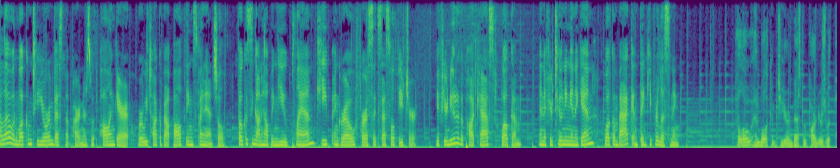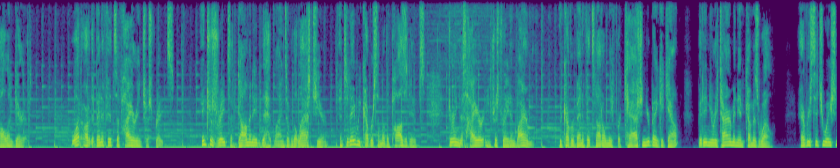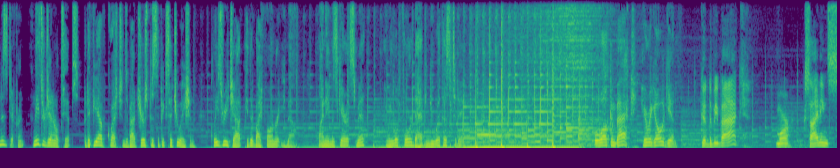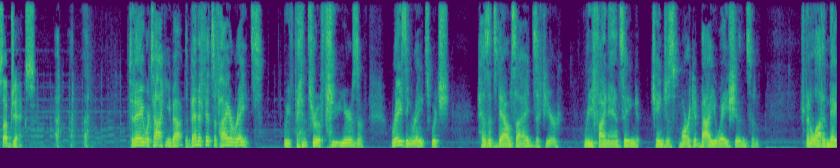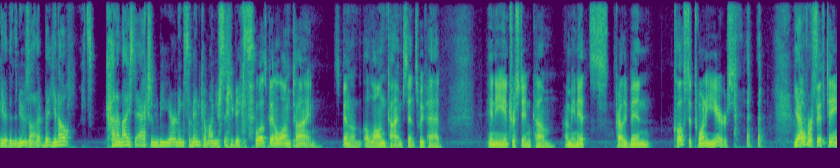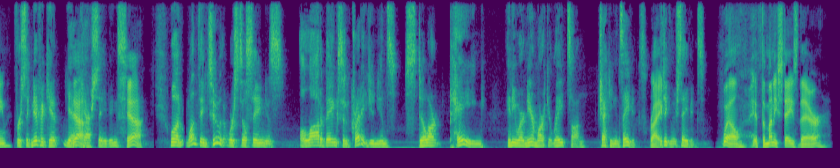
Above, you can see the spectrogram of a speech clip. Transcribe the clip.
Hello, and welcome to Your Investment Partners with Paul and Garrett, where we talk about all things financial, focusing on helping you plan, keep, and grow for a successful future. If you're new to the podcast, welcome. And if you're tuning in again, welcome back and thank you for listening. Hello, and welcome to Your Investment Partners with Paul and Garrett. What are the benefits of higher interest rates? Interest rates have dominated the headlines over the last year, and today we cover some of the positives during this higher interest rate environment. We cover benefits not only for cash in your bank account, but in your retirement income as well. Every situation is different, and these are general tips, but if you have questions about your specific situation, please reach out either by phone or email. My name is Garrett Smith, and we look forward to having you with us today. Well, welcome back. Here we go again. Good to be back. More exciting subjects. Today, we're talking about the benefits of higher rates. We've been through a few years of raising rates, which has its downsides. If you're refinancing, it changes market valuations, and there's been a lot of negative in the news on it. But you know, it's kind of nice to actually be earning some income on your savings. Well, it's been a long time. It's been a, a long time since we've had any interest income. I mean, it's probably been close to 20 years. yeah, Over for, 15. for significant yeah, Yeah. cash savings. Yeah. Well, and one thing too that we're still seeing is a lot of banks and credit unions still aren't paying anywhere near market rates on checking and savings, Right. particularly savings. Well, if the money stays there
